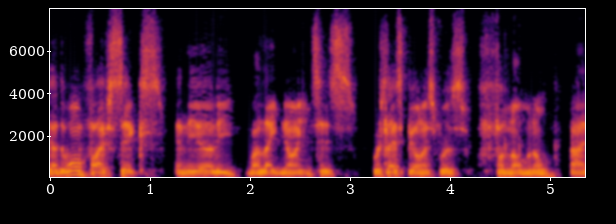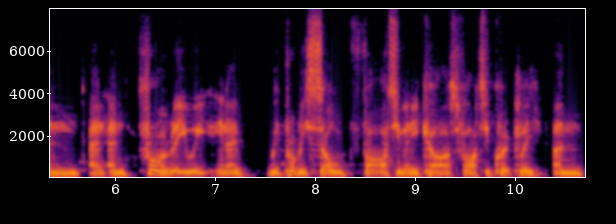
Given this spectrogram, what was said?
you know, the 156 in the early well late 90s, which let's be honest was phenomenal, and and and probably we you know we probably sold far too many cars far too quickly, and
